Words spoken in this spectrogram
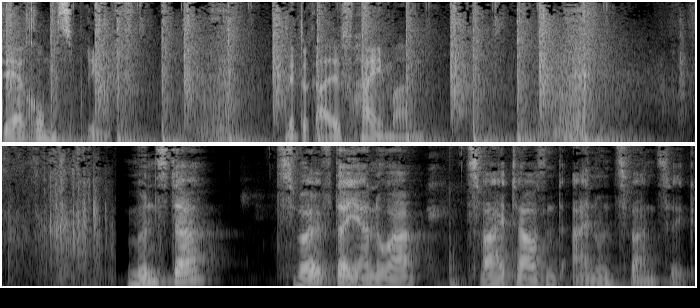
Der Rumsbrief mit Ralf Heimann. Münster, 12. Januar 2021.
